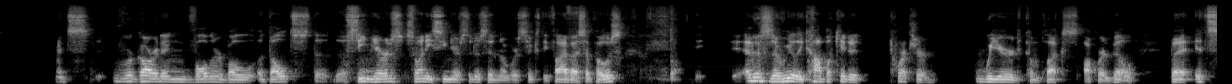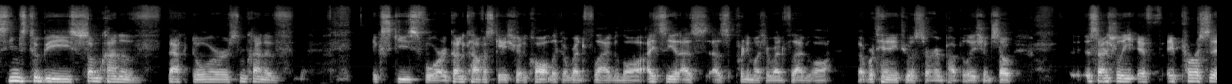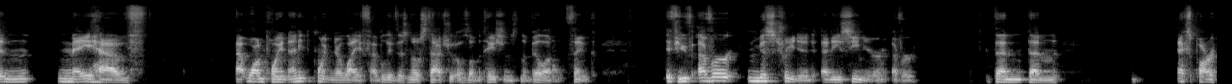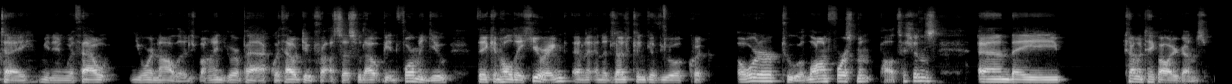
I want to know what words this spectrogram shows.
It's regarding vulnerable adults, the, the seniors, so any senior citizen over 65, I suppose. And this is a really complicated tortured, weird, complex, awkward bill. But it seems to be some kind of backdoor, some kind of excuse for gun confiscation. Call it like a red flag law. I see it as as pretty much a red flag law, but pertaining to a certain population. So essentially, if a person may have at one point, any point in their life, I believe there's no statute of limitations in the bill. I don't think. If you've ever mistreated any senior ever, then then ex parte, meaning without your knowledge, behind your back, without due process, without informing you, they can hold a hearing and, and a judge can give you a quick order to law enforcement, politicians, and they come and take all your guns.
